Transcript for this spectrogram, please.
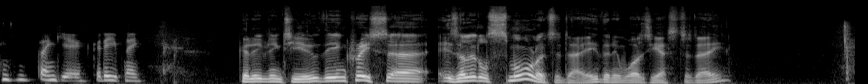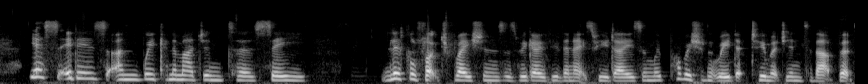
Thank you. Good evening. Good evening to you. The increase uh, is a little smaller today than it was yesterday. Yes, it is, and we can imagine to see little fluctuations as we go through the next few days, and we probably shouldn't read too much into that. But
